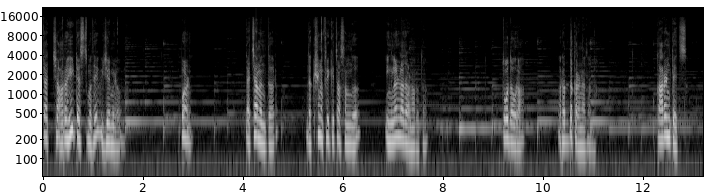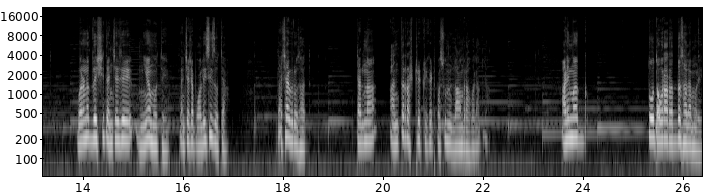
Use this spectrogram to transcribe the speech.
त्या चारही टेस्टमध्ये विजय मिळवला. पण त्याच्यानंतर दक्षिण आफ्रिकेचा संघ इंग्लंडला जाणार होता. तो दौरा रद्द करण्यात आला. कारण तेच वर्णद्वेषी त्यांचे जे नियम होते त्यांच्या ज्या पॉलिसीज होत्या त्याच्या विरोधात त्यांना आंतरराष्ट्रीय क्रिकेटपासून लांब राहावं लागलं. आणि मग तो दौरा रद्द झाल्यामुळे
